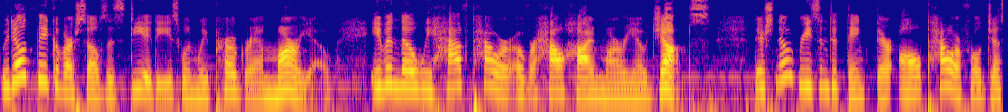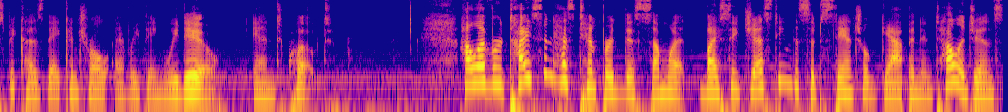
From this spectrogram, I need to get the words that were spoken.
we don't think of ourselves as deities when we program Mario, even though we have power over how high Mario jumps. There's no reason to think they're all powerful just because they control everything we do. End quote. However, Tyson has tempered this somewhat by suggesting the substantial gap in intelligence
